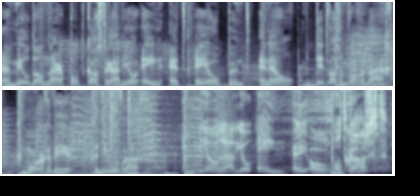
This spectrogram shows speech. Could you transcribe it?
Uh, mail dan naar podcastradio1.eo.nl. Dit was hem voor vandaag. Morgen weer een nieuwe vraag. NPO Radio 1 EO Podcast.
